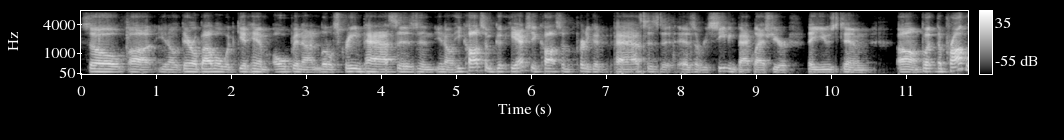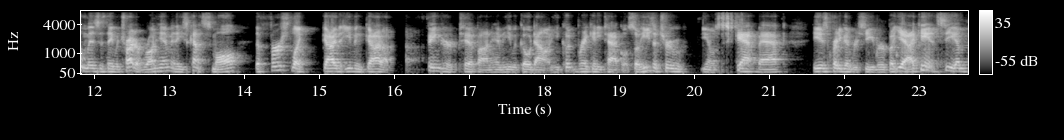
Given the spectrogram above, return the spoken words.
So, uh, you know, Darrell Bevell would get him open on little screen passes, and you know, he caught some good. He actually caught some pretty good passes as a receiving back last year. They used him, um, but the problem is, is they would try to run him, and he's kind of small. The first like guy that even got a fingertip on him, he would go down. He couldn't break any tackles. So he's a true, you know, scat back. He is a pretty good receiver, but yeah, I can't see him.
